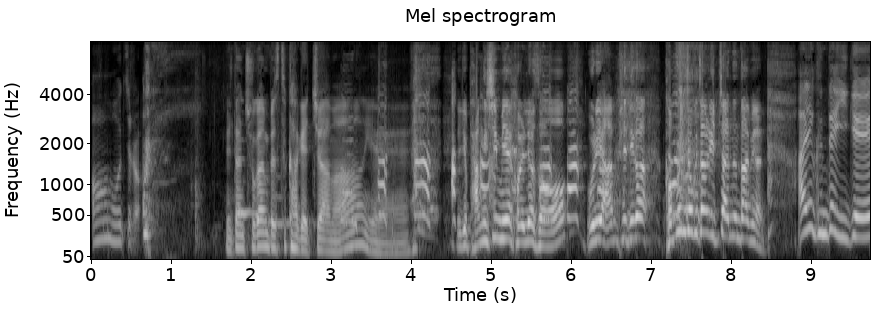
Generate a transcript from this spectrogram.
아 어지러. 워 일단 주간 베스트 가겠죠 아마. 예. 이게 방심위에 걸려서 우리 안 PD가 검은 정장을 입지 않는다면 아니 근데 이게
